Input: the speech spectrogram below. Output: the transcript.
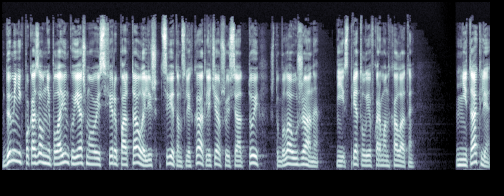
Доминик показал мне половинку яшмовой сферы портала, лишь цветом слегка отличавшуюся от той, что была у Жана, и спрятал ее в карман халата. Не так ли?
